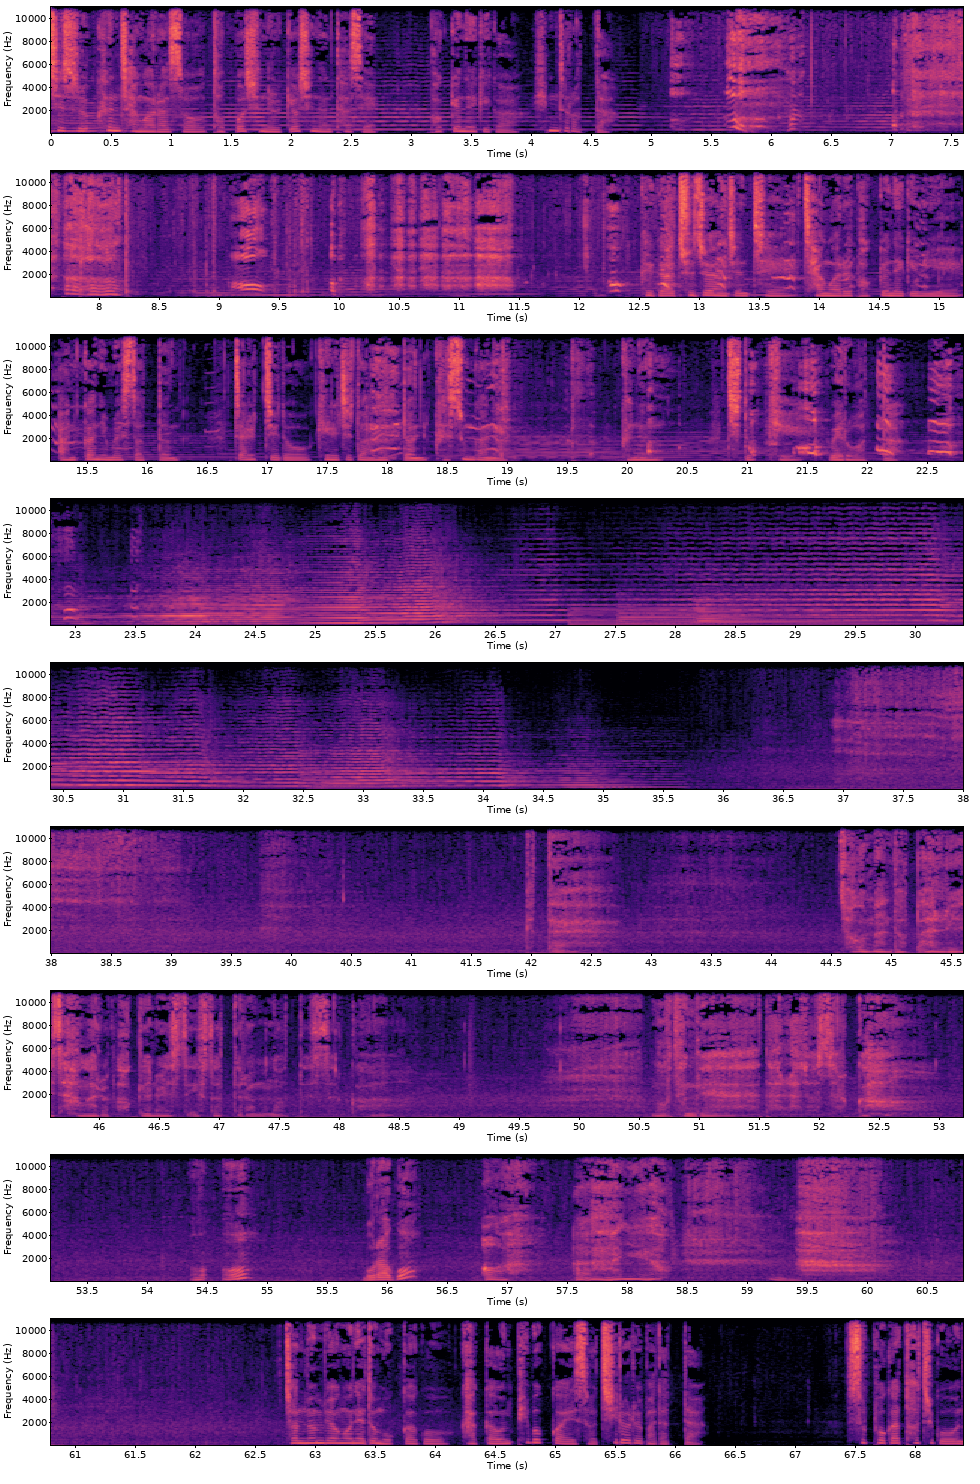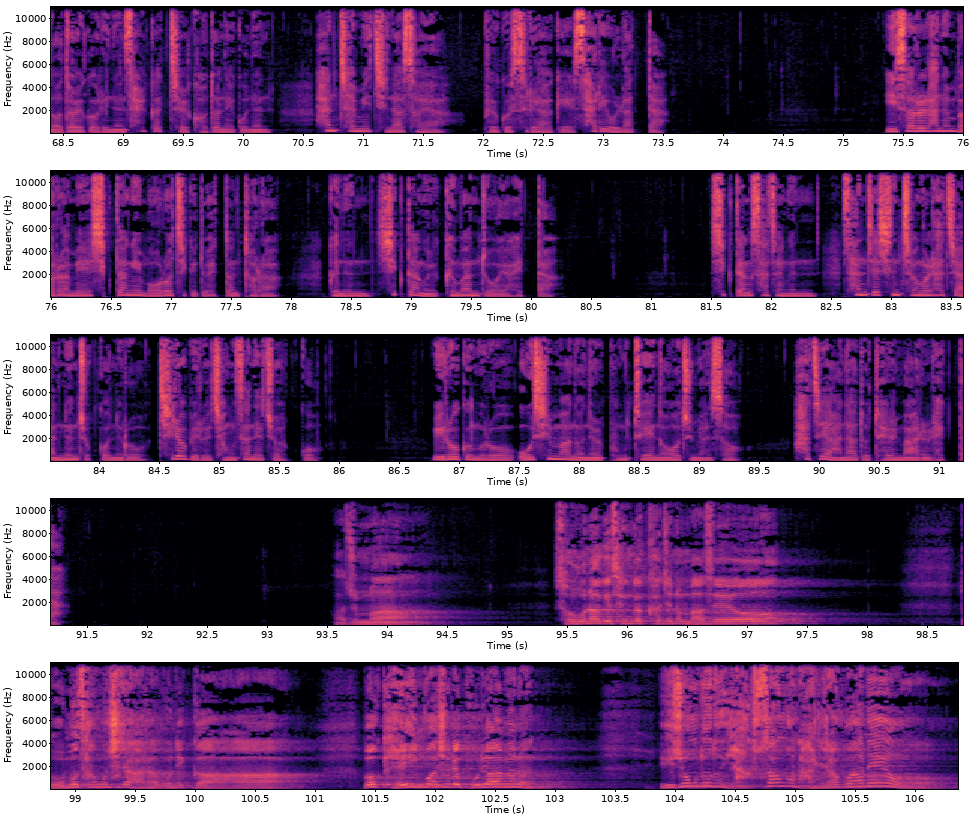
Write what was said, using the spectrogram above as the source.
한 치수 큰 장화라서 덮버신을 껴시는 탓에 벗겨내기가 힘들었다. 그가 주저앉은 채 장화를 벗겨내기 위해 안간힘을 썼던 짧지도 길지도 않았던 그 순간에 그는 지독히 외로웠다. 수 있었더라면 어땠을까? 모든 게 달라졌을까? 어? 어? 뭐라고? 어, 아, 아니에요. 전문 병원에도 못 가고 가까운 피부과에서 치료를 받았다. 수포가 터지고 너덜거리는 살갗을 걷어내고는 한참이 지나서야 불그스레하게 살이 올랐다. 이사를 하는 바람에 식당이 멀어지기도 했던 터라 그는 식당을 그만두어야 했다. 식당 사장은 산재 신청을 하지 않는 조건으로 치료비를 정산해 주었고 위로금으로 50만 원을 봉투에 넣어주면서 하지 않아도 될 말을 했다. 아줌마, 서운하게 생각하지는 마세요. 너무 사무실에 알아보니까 뭐 개인 과실을 고려하면은 이 정도도 약수한 건 아니라고 하네요.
